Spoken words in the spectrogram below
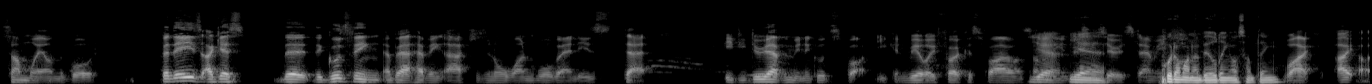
somewhere on the board. But these, I guess, the the good thing about having archers in all one warband is that if you do have them in a good spot, you can really focus fire on something Yeah. and do Yeah. some serious damage. Put them on a building or something. like I, I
